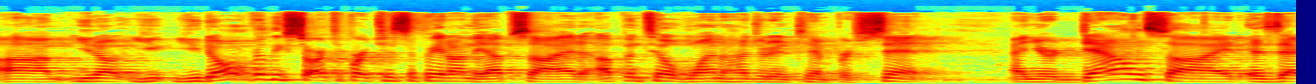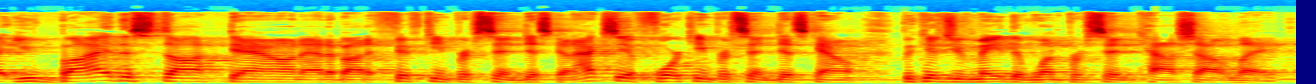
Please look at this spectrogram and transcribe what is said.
Um, you know, you, you don't really start to participate on the upside up until 110%. And your downside is that you buy the stock down at about a 15% discount, actually a 14% discount because you've made the 1% cash outlay.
